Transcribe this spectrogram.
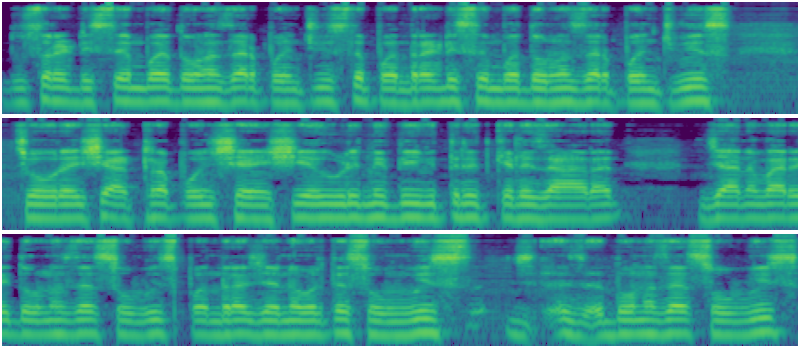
दुसरं डिसेंबर दोन हजार पंचवीस ते पंधरा डिसेंबर दोन हजार पंचवीस चौऱ्याऐंशी अठरा पॉईंट शहाऐंशी एवढी निधी वितरित केली जाणार आहेत. जानेवारी दोन हजार सव्वीस पंधरा जानेवारी ते सव्वीस दोन हजार सव्वीस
